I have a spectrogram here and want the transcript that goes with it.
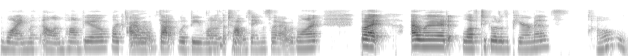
wine with Ellen Pompeo. Like, I Oh. would, that would be one of the be top cool. things that I would want. But I would love to go to the pyramids. Oh,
